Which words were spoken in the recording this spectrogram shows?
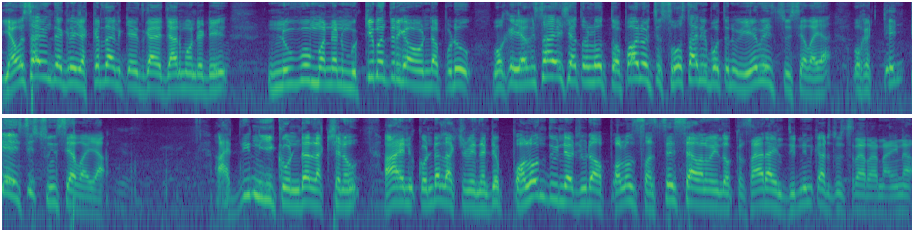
వ్యవసాయం దగ్గర ఎక్కడ దానికి ఏది జగన్మోహన్ రెడ్డి. నువ్వు మొన్న ముఖ్యమంత్రిగా ఉన్నప్పుడు ఒక వ్యవసాయ క్షేత్రంలో తుఫాను వచ్చి చూస్తానికి పోతే నువ్వు ఏమేసి చూసావయ్యా? ఒక టెంట్ వేసి చూసావయ్యా? అది నీ కొండ లక్షణం. ఆయన కొండ లక్షణం ఏంటంటే పొలం దున్నాడు చూడు ఆ పొలం సస్యశ్యామలమైంది. ఒక్కసారి ఆయన దున్నిన కాడ చూసినారా నాయన?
